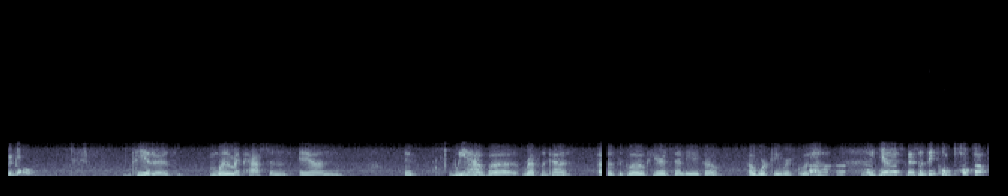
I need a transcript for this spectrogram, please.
the goal. Theatre is one of my passions, and it, we have a replica of the Globe here in San Diego, a working replica. Ah, yes, there's a thing called Pop Up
